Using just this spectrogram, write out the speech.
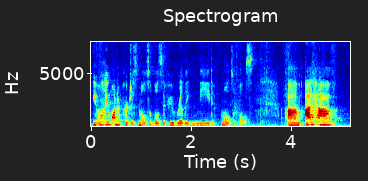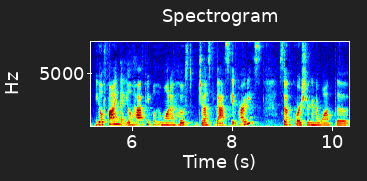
You only want to purchase multiples if you really need multiples. Um, I have, you'll find that you'll have people who want to host just basket parties. So of course you're going to want the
